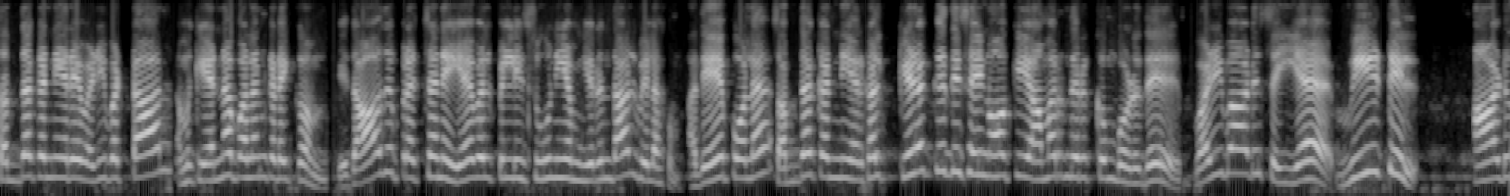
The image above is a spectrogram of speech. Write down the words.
சப்த கண்ணீரை வழிபட்டால் நமக்கு என்ன பலன் கிடைக்கும்? ஏதாவது பிரச்சனை ஏவல் பிள்ளி சூனியம் இருந்தால் விலகும். அதே போல சப்த கன்னியர்கள் கிழக்கு திசை நோக்கி அமர்ந்திருக்கும் பொழுது வழிபாடு செய்ய வீட்டில் ஆடு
